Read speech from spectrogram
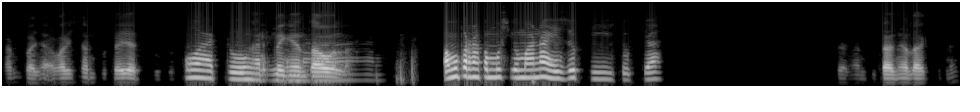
kan banyak warisan budaya di situ. Waduh, Aku ngeri pengen tenan. tahu lah. Kamu pernah ke museum mana ya Zuk di Jogja? Jangan ditanya lagi. Nas.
